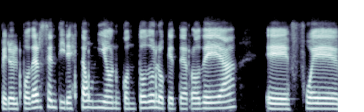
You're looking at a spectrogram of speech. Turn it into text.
pero el poder sentir esta unión con todo lo que te rodea eh, fue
